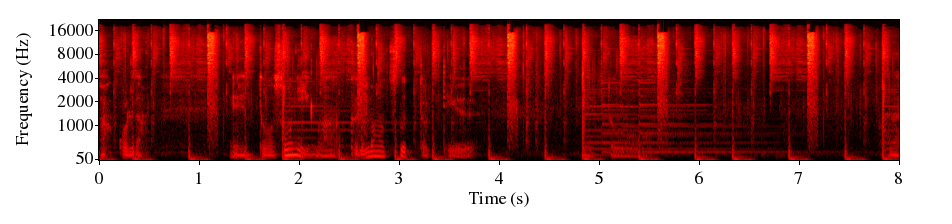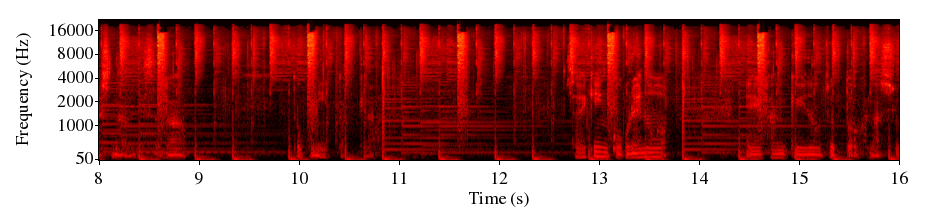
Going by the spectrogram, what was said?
あこれだ。えっ、ー、とソニーが車を作ったっていうえっ、と話なんですがどこに行ったっけな。最近これの、えー、関係のちょっと話を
